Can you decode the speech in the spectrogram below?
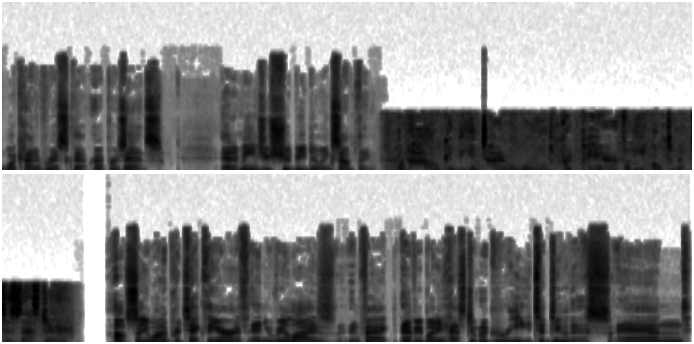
what kind of risk that represents. And it means you should be doing something. But how can the entire world prepare for the ultimate disaster? Oh, so you want to protect the earth, and you realize, in fact, everybody has to agree to do this. And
